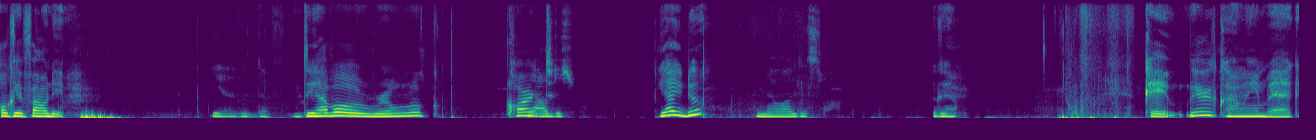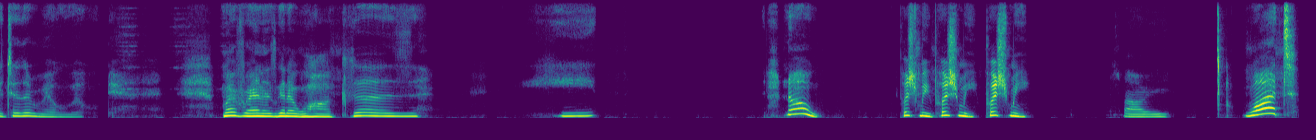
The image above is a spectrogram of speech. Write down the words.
Okay, found it. Yeah, definitely. Do you have a railroad cart? No, I'll just. Yeah, you do? No, I'll just. walk. Okay. Okay, we're coming back to the railroad. My friend is gonna walk because he. No! Push me, push me, push me. Sorry. What?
